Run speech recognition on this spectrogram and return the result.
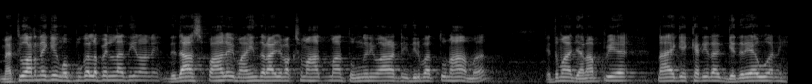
මැතිවරණයකින් ඔප්පු කරලා පෙන්නලා තියෙනවානේ 2015 මහින්ද රාජපක්ෂ මහත්මයා තුන්වෙනි වාරට ඉදිරිපත් වුණාම එතුමා ජනප්‍රිය නායකයෙක් හැටියට ගෙදර යවුවානේ.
